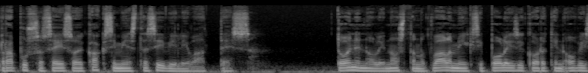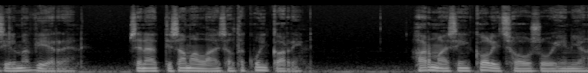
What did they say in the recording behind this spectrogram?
Rapussa seisoi kaksi miestä siviilivaatteissa. Toinen oli nostanut valmiiksi poliisikortin ovisilmän viereen. Se näytti samanlaiselta kuin Karin. Harmaisiin college-housuihin ja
